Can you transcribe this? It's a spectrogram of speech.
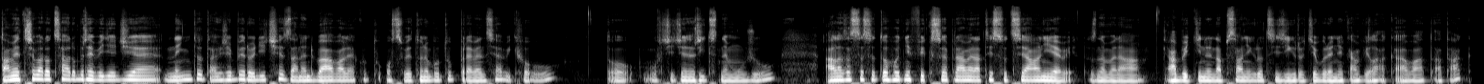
tam je třeba docela dobře vidět, že není to tak, že by rodiče zanedbávali jako tu osvětu nebo tu prevenci a výchovu, to určitě říct nemůžu, ale zase se to hodně fixuje právě na ty sociální jevy. To znamená, aby ti nenapsal někdo cizí, kdo tě bude někam vylákávat a tak.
